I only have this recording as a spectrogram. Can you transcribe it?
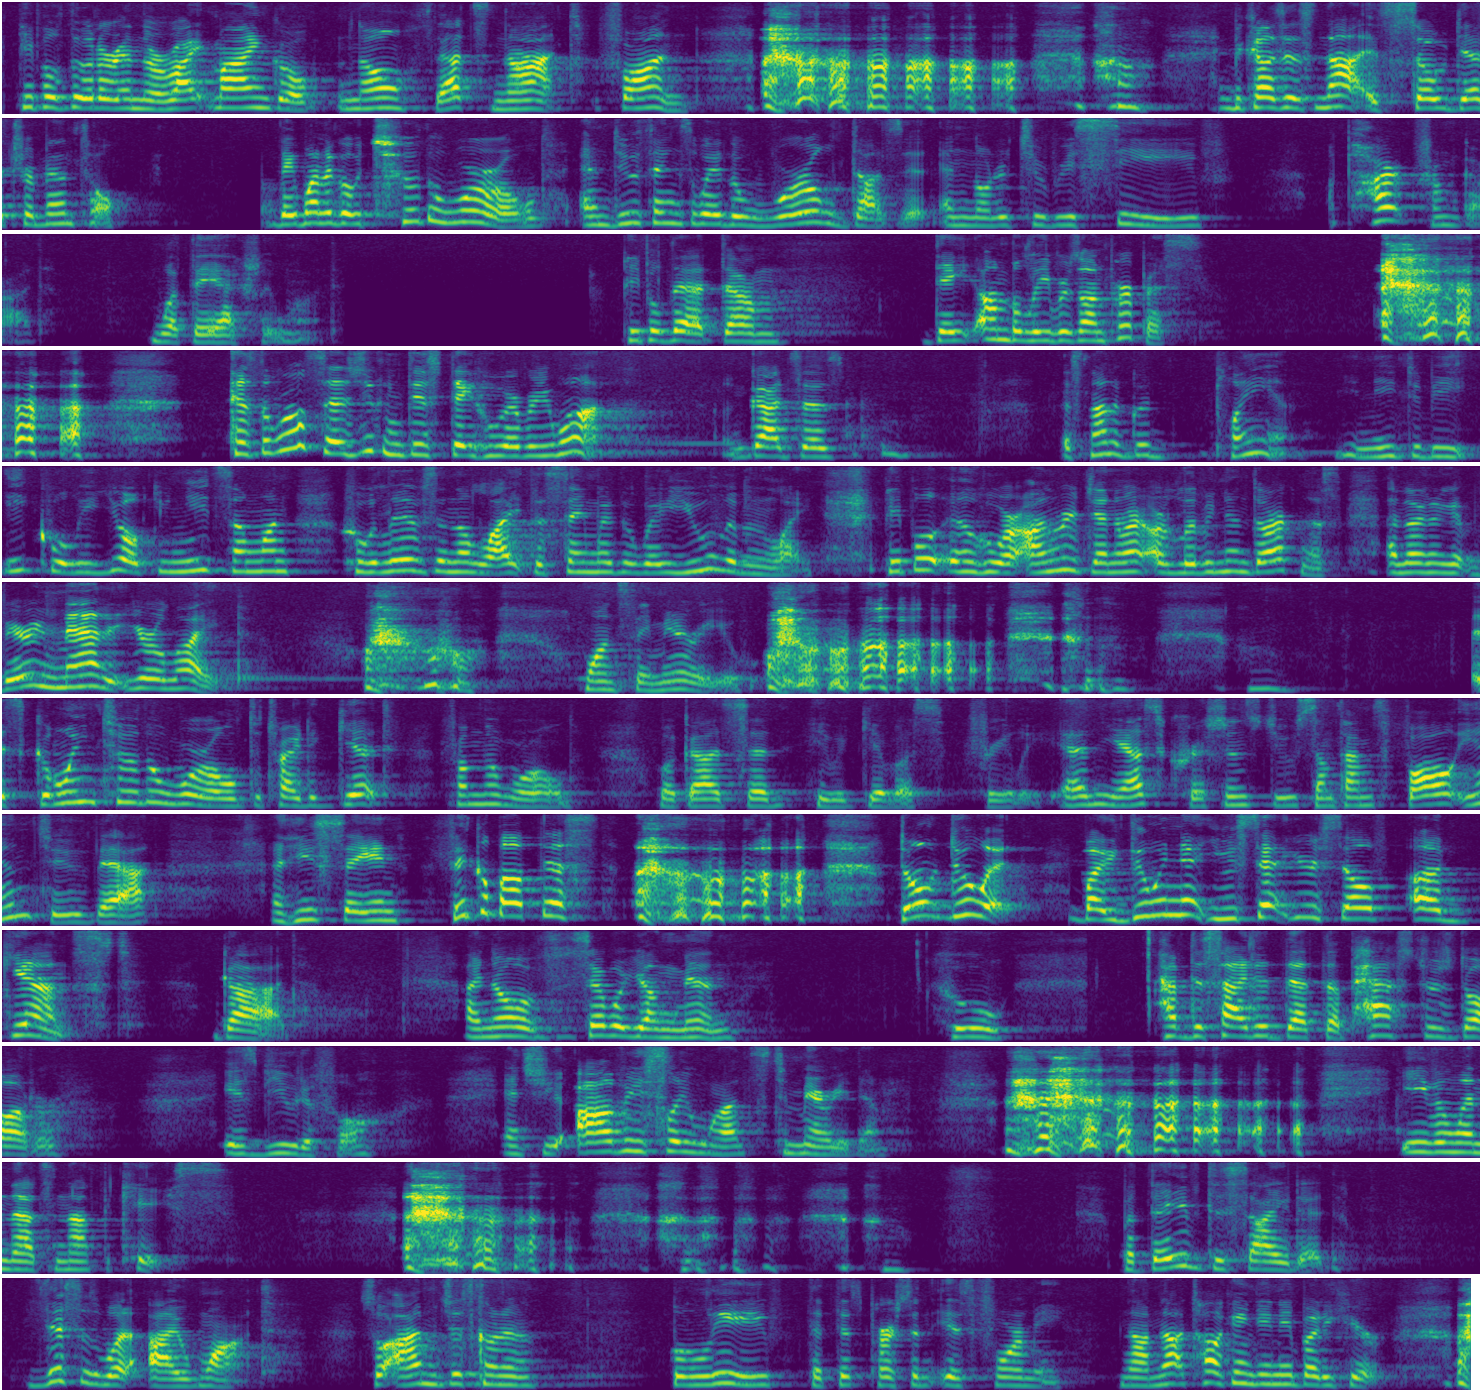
People that are in their right mind go, no, that's not fun. because it's not, it's so detrimental. They want to go to the world and do things the way the world does it in order to receive, apart from God, what they actually want. People that um, date unbelievers on purpose. Because the world says you can just date whoever you want. God says, that's not a good plan. You need to be equally yoked. You need someone who lives in the light the same way the way you live in the light. People who are unregenerate are living in darkness, and they're going to get very mad at your light once they marry you. it's going to the world to try to get from the world what God said He would give us freely. And yes, Christians do sometimes fall into that. And He's saying, think about this. Don't do it. By doing it, you set yourself against God. I know of several young men who have decided that the pastor's daughter is beautiful and she obviously wants to marry them, even when that's not the case. but they've decided this is what I want. So I'm just going to believe that this person is for me. Now, I'm not talking to anybody here.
